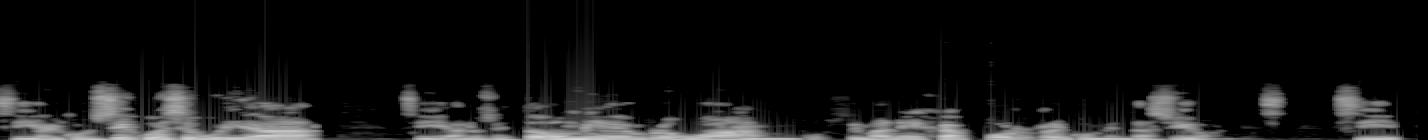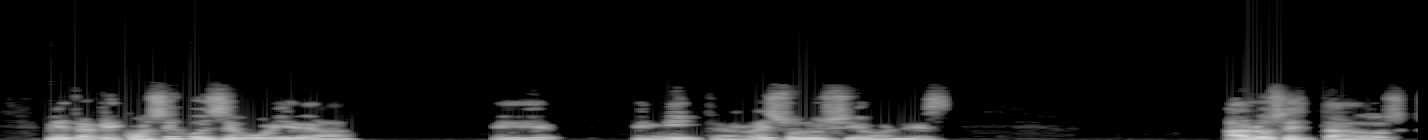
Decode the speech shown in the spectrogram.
¿sí? al Consejo de Seguridad, ¿sí? a los Estados miembros o a ambos. Se maneja por recomendaciones. ¿sí? Mientras que el Consejo de Seguridad eh, emite resoluciones a los estados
